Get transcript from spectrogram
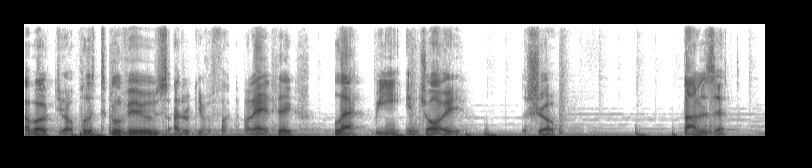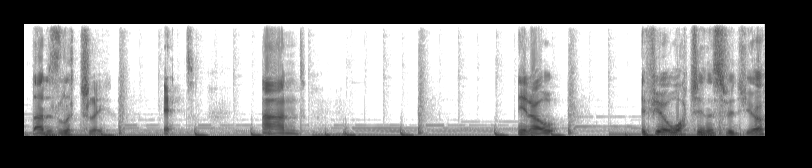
about your political views, I don't give a fuck about anything. Let me enjoy the show. That is it. That is literally it. And, you know, if you're watching this video,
